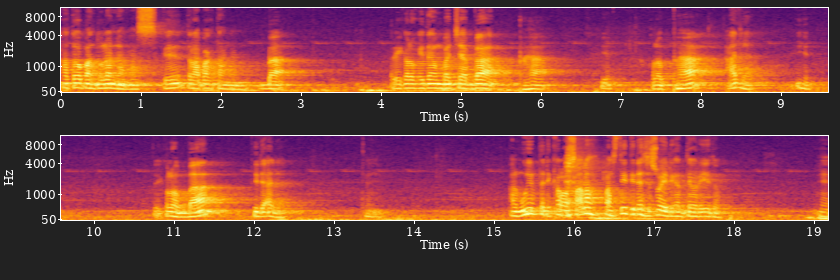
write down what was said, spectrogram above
atau pantulan nafas ke telapak tangan ba tapi kalau kita membaca ba ba ya. kalau ba ada ya. tapi kalau ba tidak ada al-muhim tadi kalau salah pasti tidak sesuai dengan teori itu ya.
